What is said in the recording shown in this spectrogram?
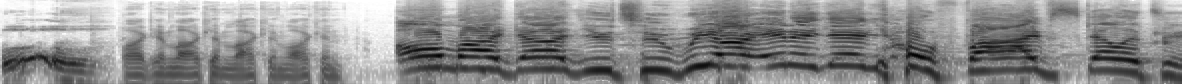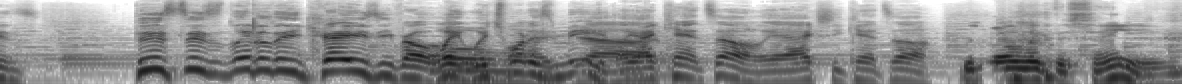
Oh, Lock in, lock in, lock in, lock in. Oh my god, YouTube. We are in a game. Yo, five skeletons. This is literally crazy, bro. Wait, Oh which one is me? Like, I can't tell. Like, I actually can't tell. They all look the same.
